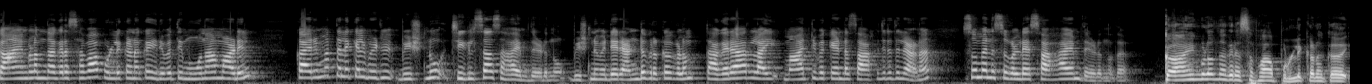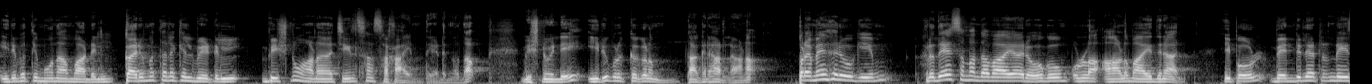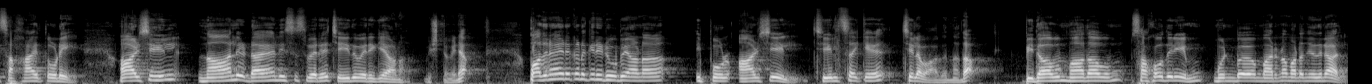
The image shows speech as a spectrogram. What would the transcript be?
കായംകുളം നഗരസഭ പുള്ളിക്കണക്ക് ഇരുപത്തിമൂന്നാം വാർഡിൽ കരുമത്തലക്കൽ വീട്ടിൽ വിഷ്ണു ചികിത്സാ സഹായം തേടുന്നു. വിഷ്ണുവിന്റെ രണ്ട് വൃക്കകളും തകരാറിലായി മാറ്റിവെക്കേണ്ട സാഹചര്യത്തിലാണ് സുമനസ്സുകളുടെ സഹായം തേടുന്നത്. കായംകുളം നഗരസഭ പുള്ളിക്കണക്ക് ഇരുപത്തിമൂന്നാം വാർഡിൽ കരുമത്തലയ്ക്കൽ വീട്ടിൽ വിഷ്ണുവാണ് ചികിത്സാ സഹായം തേടുന്നത്. വിഷ്ണുവിന്റെ ഇരുവൃക്കകളും തകരാറിലാണ്. പ്രമേഹ രോഗിയും ഹൃദയ സംബന്ധമായ രോഗവും ഉള്ള ആളുമായതിനാൽ ഇപ്പോൾ വെന്റിലേറ്ററിന്റെ സഹായത്തോടെ ആഴ്ചയിൽ നാല് ഡയാലിസിസ് വരെ ചെയ്തു വരികയാണ് വിഷ്ണുവിന്. പതിനായിരക്കണക്കിന് രൂപയാണ് ഇപ്പോൾ ആഴ്ചയിൽ ചികിത്സയ്ക്ക് ചിലവാകുന്നത്. പിതാവും മാതാവും സഹോദരിയും മുൻപ് മരണമടഞ്ഞതിനാൽ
